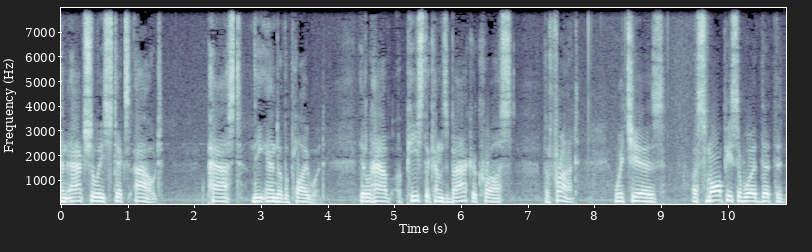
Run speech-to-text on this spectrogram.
and actually sticks out past the end of the plywood it'll have a piece that comes back across the front, which is a small piece of wood that the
